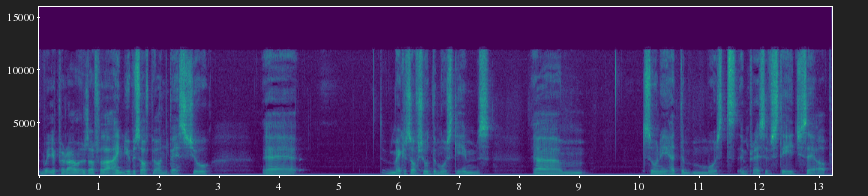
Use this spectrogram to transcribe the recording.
what your parameters are for that. I think Ubisoft put on the best show. Uh, Microsoft showed the most games. Um, Sony had the most impressive stage set up.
